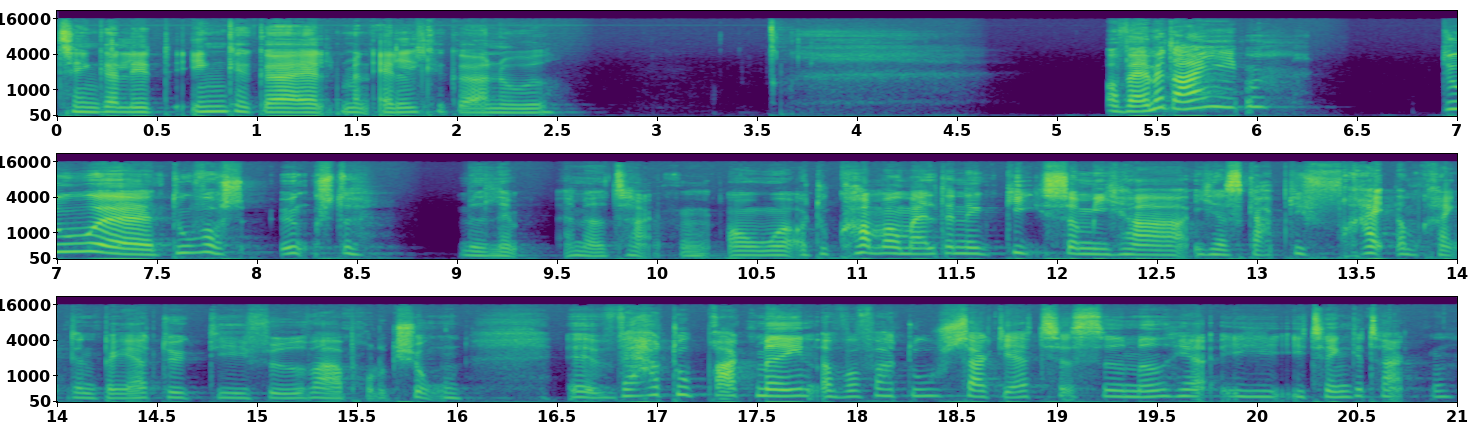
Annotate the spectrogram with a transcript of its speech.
tænker lidt, ingen kan gøre alt, men alle kan gøre noget. Og hvad med dig, Iben? Du, øh, du er vores yngste medlem af Madtanken, og, øh, og du kommer jo med al den energi, som I har, I har skabt i frej omkring den bæredygtige fødevareproduktion. Øh, hvad har du bragt med ind, og hvorfor har du sagt ja til at sidde med her i, i Tænketanken?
